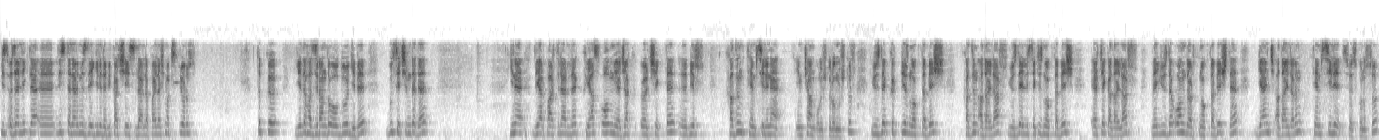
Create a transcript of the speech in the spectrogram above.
Biz özellikle e, listelerimizle ilgili de birkaç şeyi sizlerle paylaşmak istiyoruz. Tıpkı 7 Haziran'da olduğu gibi bu seçimde de yine diğer partilerle kıyas olmayacak ölçekte e, bir kadın temsiline imkan oluşturulmuştur. Yüzde 41.5 kadın adaylar, yüzde 58.5 erkek adaylar ve yüzde 14.5 de genç adayların temsili söz konusu.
